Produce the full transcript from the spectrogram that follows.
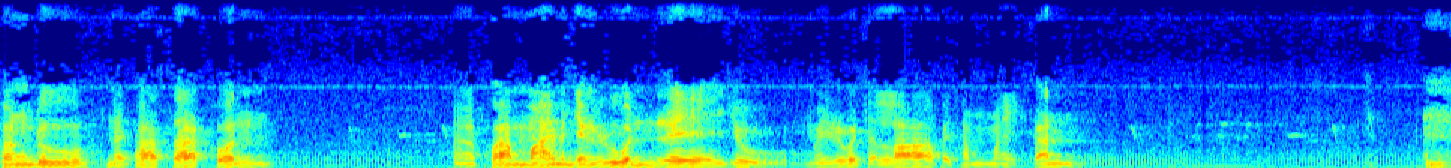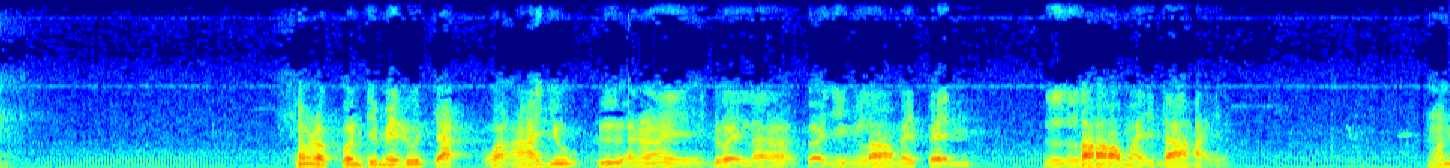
ฟังดูในภาษาคนความหมายมันยังรวนเรอยู่ ไม่รู้ว่าจะล่อไปทำไมกันสำหรับคนที่ไม่รู้จักว่าอายุคืออะไรด้วยแล้วก็ยิงล่อไม่เป็นล่อไม่ได้ มัน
